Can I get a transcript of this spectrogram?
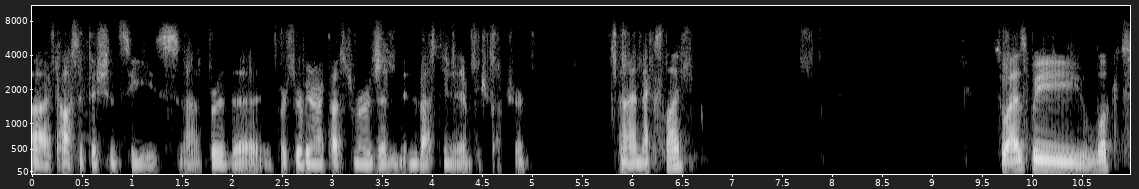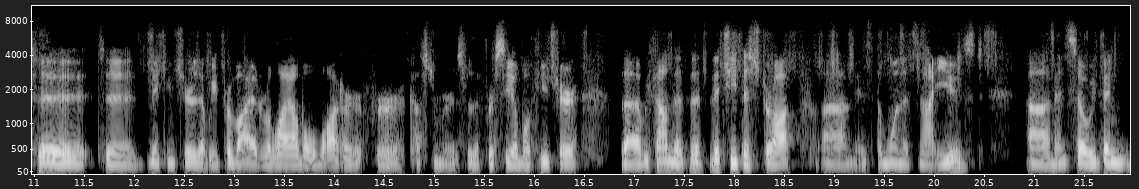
uh, cost efficiencies uh, for the for serving our customers and investing in infrastructure. Uh, next slide. So as we look to, to making sure that we provide reliable water for customers for the foreseeable future, uh, we found that the, the cheapest drop um, is the one that's not used. Um, and so we've been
